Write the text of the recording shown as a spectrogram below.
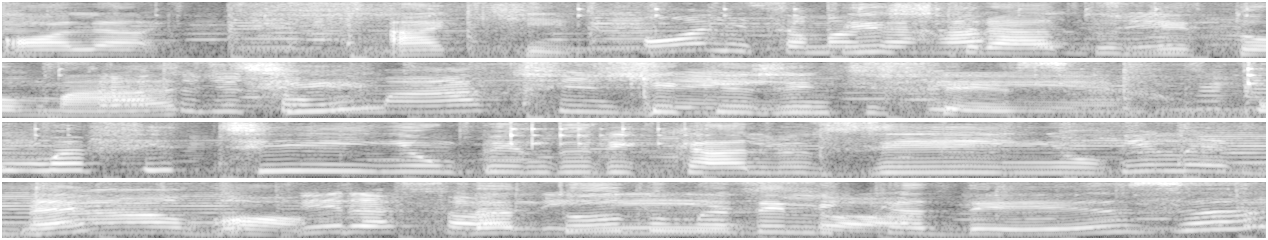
Olha, aqui. Olha, isso é uma extrato de, de tomate. Extrato de tomate, gente. O que, que a gente fez? Uma fitinha, um penduricalhozinho. Que legal, né? Ó, vira só Dá ali, toda uma delicadeza.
